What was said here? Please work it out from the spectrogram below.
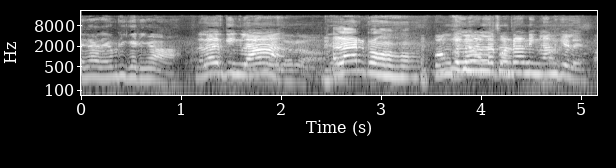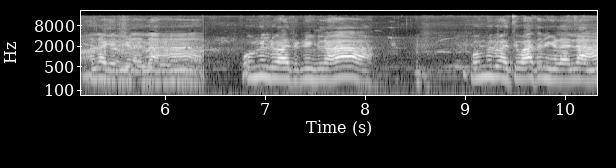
எல்லாரும் எப்படி கேட்டீங்க நல்லா இருக்கீங்களா? நல்லா இருக்கும். பொங்கல் நல்லா கொண்டாடுனீங்களான்னு கேளு. நல்லா கேட்டீங்களா பொங்கல் வாத்துனீங்களா பொங்கல் வாத்து வாத்துனீங்களா எல்லாம்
